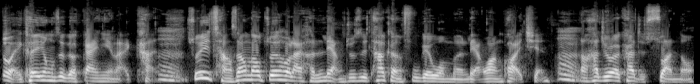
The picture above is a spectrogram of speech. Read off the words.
对，可以用这个概念来看。嗯所以厂商到最后来衡量，就是他可能付给我们两万块钱，嗯然后他就会开始算哦，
